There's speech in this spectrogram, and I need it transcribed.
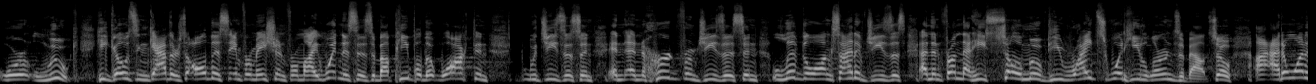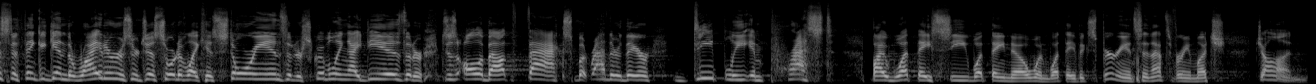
Or Luke, he goes and gathers all this information from eyewitnesses about people that walked in with Jesus and, and, and heard from Jesus and lived alongside of Jesus. And then from that, he's so moved. He writes what he learns about. So I, I don't want us to think, again, the writers are just sort of like historians that are scribbling ideas that are just all about facts, but rather they're deeply impressed by what they see, what they know, and what they've experienced. And that's very much John.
